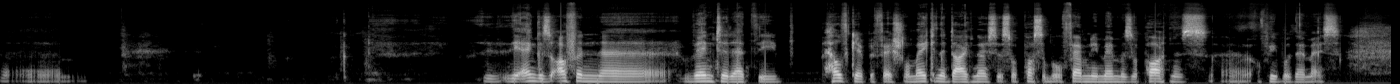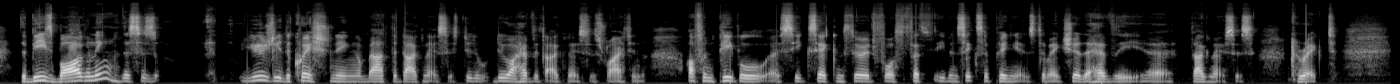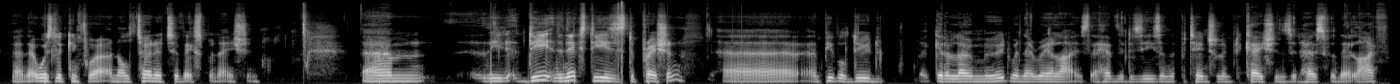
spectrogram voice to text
um, the anger is often uh, vented at the healthcare professional making the diagnosis or possible family members or partners uh, of people with MS. The B is bargaining. This is usually the questioning about the diagnosis. Do, do I have the diagnosis right? And often people uh, seek second, third, fourth, fifth, even sixth opinions to make sure they have the uh, diagnosis correct. Uh, they're always looking for an alternative explanation. Um, the D, the next D is depression, uh, and people do get a low mood when they realize they have the disease and the potential implications it has for their life.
